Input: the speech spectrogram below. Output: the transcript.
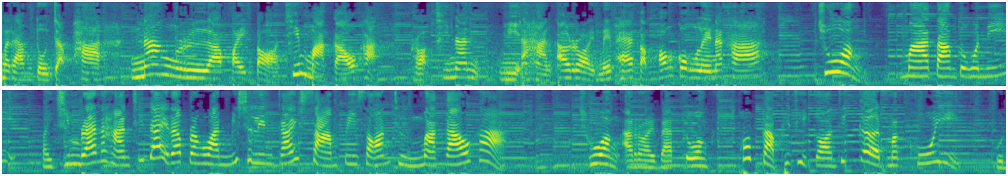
มาดามตวงจะพานั่งเรือไปต่อที่มาเก๊าค่ะ เพราะที่นั่นมีอาหารอร่อยไม่แพ้กับฮ่องกงเลยนะคะ ช่วงมาตามตรงวันนี้ ไปชิมร้านอาหารที่ได้รับรางวัลมิชลินไกด์ 3 ปีซ้อนถึงมาเก๊าค่ะ ช่วงอร่อยแบบตวง พบกับพิธีกรที่เกิดมาคุย คุณ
